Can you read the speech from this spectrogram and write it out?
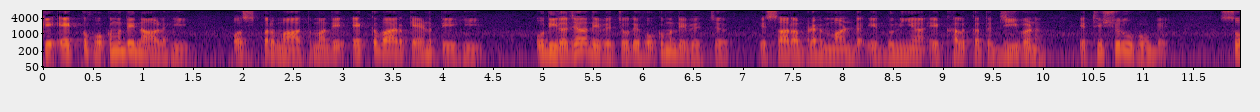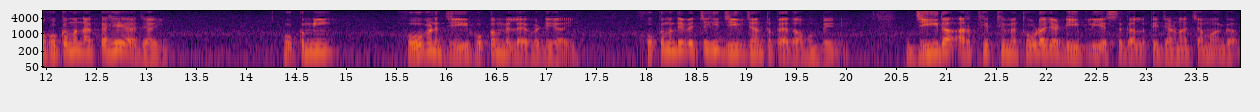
ਕਿ ਇੱਕ ਹੁਕਮ ਦੇ ਨਾਲ ਹੀ ਉਸ ਪਰਮਾਤਮਾ ਦੇ ਇੱਕ ਵਾਰ ਕਹਿਣ ਤੇ ਹੀ ਉਹਦੀ ਰਜ਼ਾ ਦੇ ਵਿੱਚ, ਉਹਦੇ ਹੁਕਮ ਦੇ ਵਿੱਚ ਇਹ ਸਾਰਾ ਬ੍ਰਹਿਮੰਡ, ਇਹ ਦੁਨੀਆ, ਇਹ ਖਲਕਤ, ਜੀਵਨ ਇੱਥੇ ਸ਼ੁਰੂ ਹੋ ਗਏ। ਸੋ ਹੁਕਮ ਨਾ ਕਹਿਆ ਜਾਈ ਹੁਕਮੀ ਹੋਵਣ ਜੀ ਹੁਕਮ ਮਿਲੇ ਵਡਿਆਈ। ਹੁਕਮ ਦੇ ਵਿੱਚ ਹੀ ਜੀਵ ਜੰਤ ਪੈਦਾ ਹੁੰਦੇ ਨੇ। ਜੀ ਦਾ ਅਰਥ ਇੱਥੇ ਮੈਂ ਥੋੜਾ ਜਿਹਾ ਡੀਪਲੀ ਇਸ ਗੱਲ ਤੇ ਜਾਣਾ ਚਾਹਾਂਗਾ।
